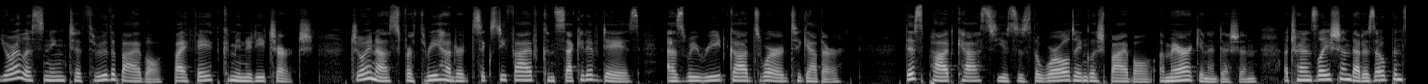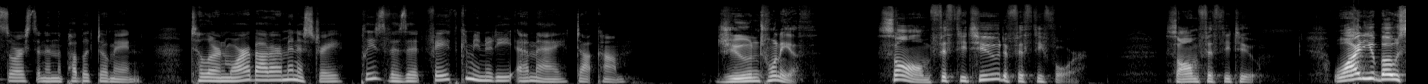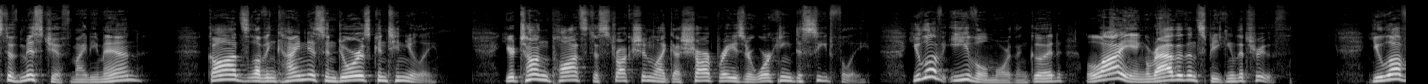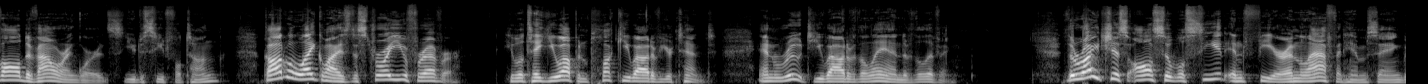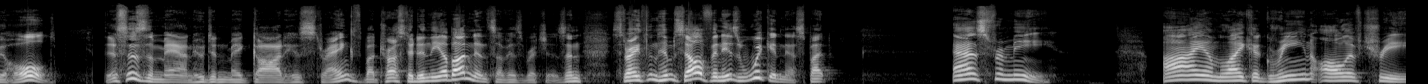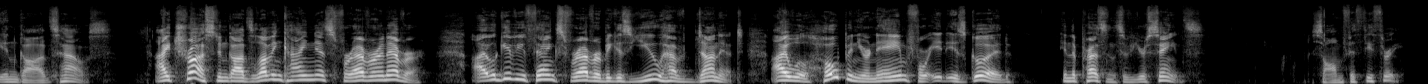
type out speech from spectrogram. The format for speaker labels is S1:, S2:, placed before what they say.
S1: You're listening to Through the Bible by Faith Community Church. Join us for 365 consecutive days as we read God's Word together. This podcast uses the World English Bible, American Edition, a translation that is open source and in the public domain. To learn more about our ministry, please visit faithcommunityma.com.
S2: June 20th, Psalm 52 to 54. Psalm 52. Why do you boast of mischief, mighty man? God's loving kindness endures continually. Your tongue plots destruction like a sharp razor working deceitfully. You love evil more than good, lying rather than speaking the truth. You love all devouring words, you deceitful tongue. God will likewise destroy you forever. He will take you up and pluck you out of your tent, and root you out of the land of the living. The righteous also will see it and fear and laugh at him, saying, Behold, this is the man who didn't make God his strength, but trusted in the abundance of his riches, and strengthened himself in his wickedness. But as for me, I am like a green olive tree in God's house. I trust in God's loving kindness forever and ever. I will give you thanks forever because you have done it. I will hope in your name, for it is good in the presence of your saints. Psalm 53.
